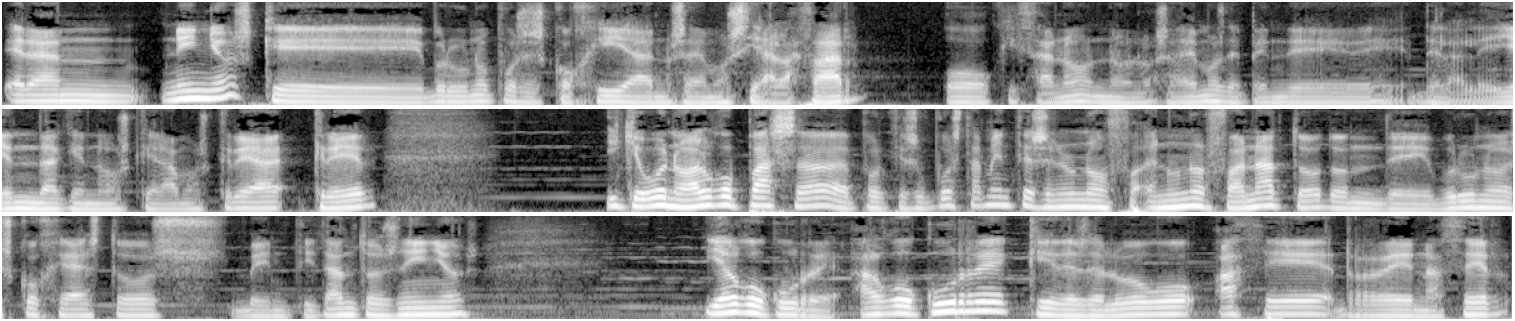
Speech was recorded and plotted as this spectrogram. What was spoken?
Eran niños que Bruno pues escogía, no sabemos si al azar o quizá no, no lo sabemos, depende de, la leyenda que nos queramos creer. Y que bueno, algo pasa porque supuestamente es en un, en un orfanato donde Bruno escoge a estos veintitantos niños y algo ocurre, algo ocurre que desde luego hace renacer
